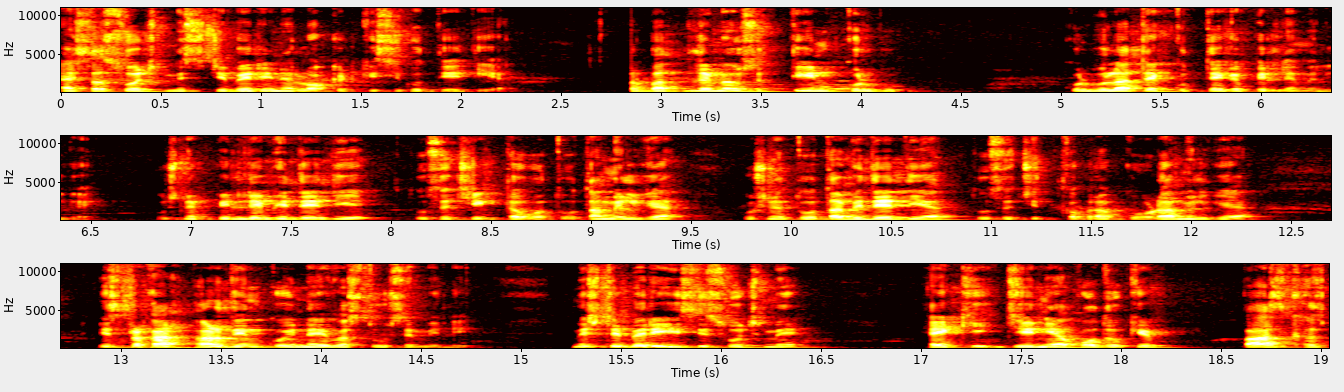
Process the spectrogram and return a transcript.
ऐसा सोच मिस टिबेरी ने लॉकेट किसी को दे दिया। और बदले में उसे तीन कुल कुलबुलाते कुत्ते के पिल्ले मिल गए। उसने पिल्ले भी दे दिए तो उसे चीखता हुआ तोता मिल गया। उसने तोता भी दे दिया तो उसे चितकबरा घोड़ा मिल गया। इस प्रकार हर दिन कोई नई वस्तु उसे मिली। मिस टिबेरी इसी सोच में है कि जेनिया पौधों के पास घस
